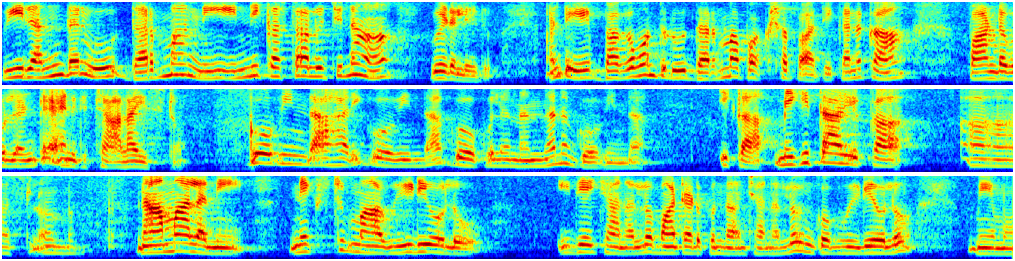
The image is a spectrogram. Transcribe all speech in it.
వీరందరూ ధర్మాన్ని ఎన్ని కష్టాలు వచ్చినా వీడలేదు. అంటే భగవంతుడు ధర్మపక్షపాతి. కనుక పాండవులంటే ఆయనకి చాలా ఇష్టం. గోవింద హరి గోవింద గోకుల నందన గోవింద. ఇక మిగతా యొక్క నామాలని నెక్స్ట్ మా వీడియోలో ఇదే ఛానల్లో మాట్లాడుకుందాం ఛానల్లో ఇంకొక వీడియోలో మేము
